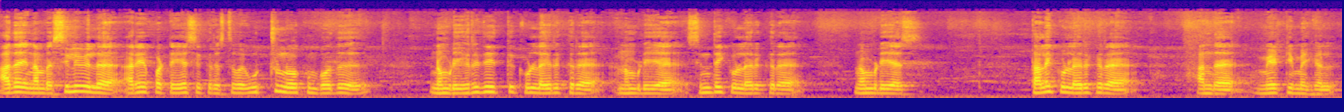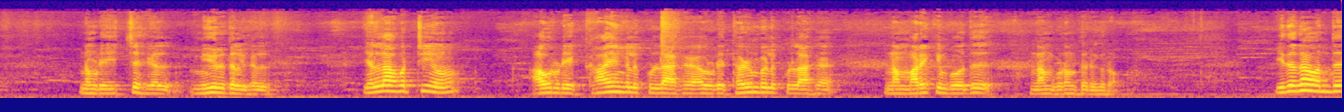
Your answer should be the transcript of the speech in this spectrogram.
அதை நம்ம சிலுவில் அறையப்பட்ட இயேசு கிறிஸ்துவை உற்று நோக்கும்போது நம்முடைய இருதயத்துக்குள்ளே இருக்கிற நம்முடைய சிந்தைக்குள்ளே இருக்கிற நம்முடைய தலைக்குள்ளே இருக்கிற அந்த மேட்டிமைகள் நம்முடைய இச்சைகள் மீறுதல்கள் எல்லாவற்றையும் அவருடைய காயங்களுக்குள்ளாக அவருடைய தழும்புகளுக்குள்ளாக நாம் மறைக்கும்போது நாம் குணம் பெறுகிறோம். இதை தான் வந்து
